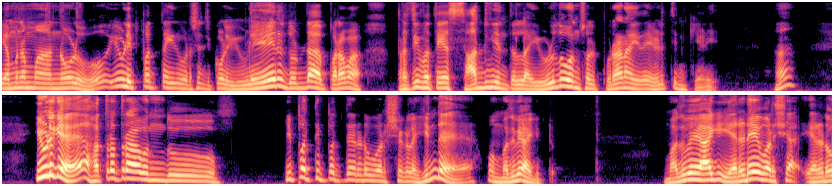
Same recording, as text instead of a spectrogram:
ಯಮನಮ್ಮ ಅನ್ನೋಳು, ಇವಳು ಇಪ್ಪತ್ತೈದು ವರ್ಷ ಚಿಕ್ಕೋಳು. ಇವಳೇನು ದೊಡ್ಡ ಪರಮ ಪ್ರತಿಭತೆಯ ಸಾಧ್ವಿ ಅಂತಲ್ಲ ಇವಳದು ಒಂದು ಸ್ವಲ್ಪ ಪುರಾಣ ಇದೆ, ಹೇಳ್ತೀನಿ ಕೇಳಿ. ಹಾಂ? ಇವಳಿಗೆ ಹತ್ರ ಹತ್ರ ಒಂದು ಇಪ್ಪತ್ತಿಪ್ಪತ್ತೆರಡು ವರ್ಷಗಳ ಹಿಂದೆ ಒಂದು ಮದುವೆ ಆಗಿತ್ತು. ಮದುವೆಯಾಗಿ ಎರಡೇ ವರ್ಷ, ಎರಡೋ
